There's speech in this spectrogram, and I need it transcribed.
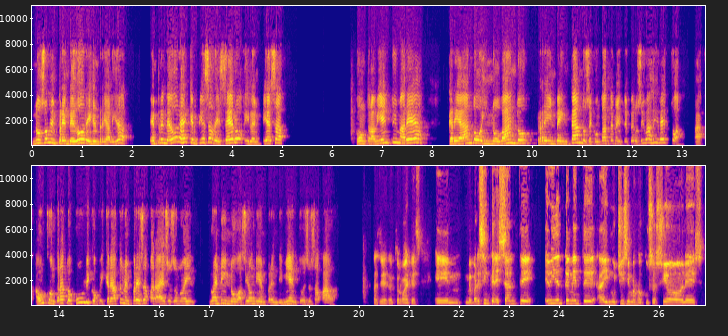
No son emprendedores en realidad. Emprendedores es el que empieza de cero y la empieza contra viento y marea, creando, innovando, reinventándose constantemente. Pero si vas directo a, a, un contrato público y creaste una empresa para eso, eso no es, no es ni innovación ni emprendimiento, eso es apaga. Así es, doctor Márquez. Em, me parece interesante, evidentemente hay muchísimas acusaciones,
